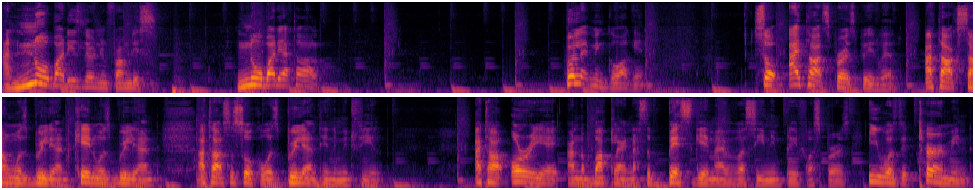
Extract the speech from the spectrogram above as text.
And nobody is learning from this. Nobody at all. But let me go again. So I thought Spurs played well. I thought Son was brilliant. Kane was brilliant. I thought Sissoko was brilliant in the midfield. I thought Aurier on the backline, that's the best game I've ever seen him play for Spurs. He was determined.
